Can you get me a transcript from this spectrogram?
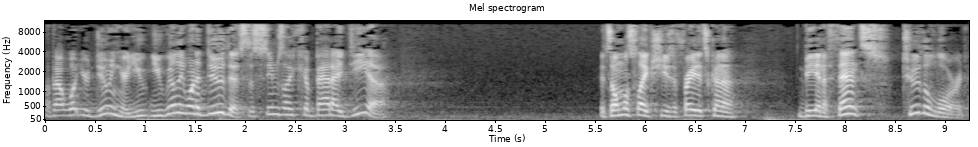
about what you're doing here? You, you really want to do this? This seems like a bad idea. It's almost like she's afraid it's going to be an offense to the Lord.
